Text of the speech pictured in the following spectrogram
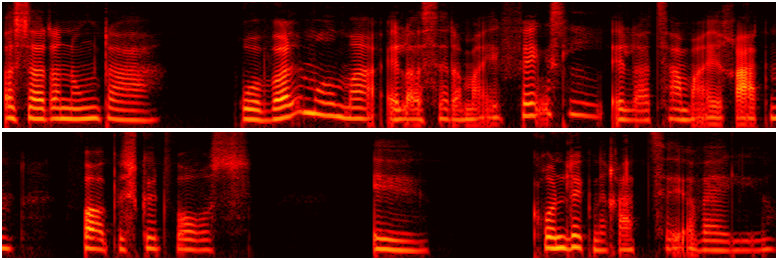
og så er der nogen, der bruger vold mod mig, eller sætter mig i fængsel, eller tager mig i retten for at beskytte vores øh, grundlæggende ret til at være i live.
